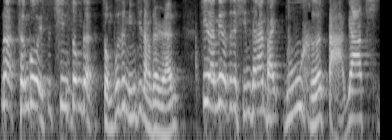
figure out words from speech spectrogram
那陈国伟是亲中的，总不是民进党的人，既然没有这个行程安排，如何打压起？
